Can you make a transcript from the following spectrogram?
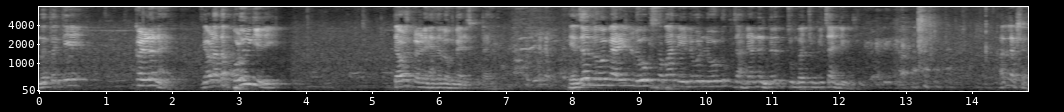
मग पण ते कळलं नाही. जेवढं आता पळून गेली तेवढं कळलं ह्याचं लव्ह मॅरेज कुठं आहे. ह्याचं लव्ह मॅरेज लोकसभा निवडणूक झाल्यानंतर चुंबाचुंबी चालली होती. आलं लक्षात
